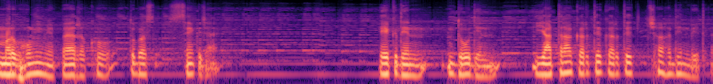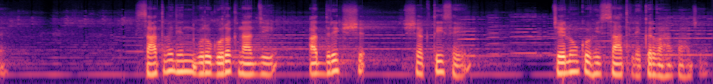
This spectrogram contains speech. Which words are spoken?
मरुभूमि में पैर रखो तो बस सेक जाए। एक दिन, दो दिन, यात्रा करते करते छह दिन बीत गए। सातवें दिन गुरु गोरखनाथ जी अदृश्य शक्ति से चेलों को भी साथ लेकर वहाँ पहुँचे।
